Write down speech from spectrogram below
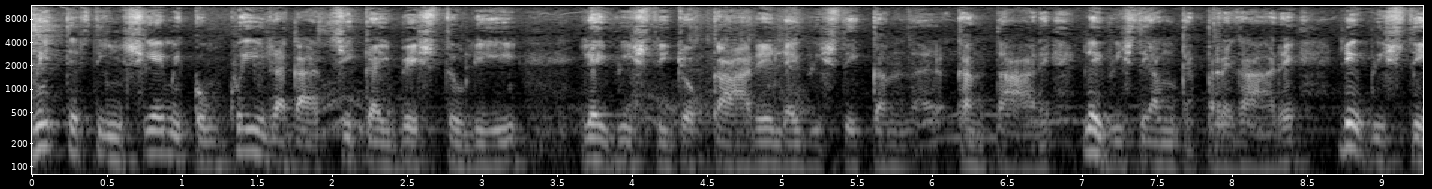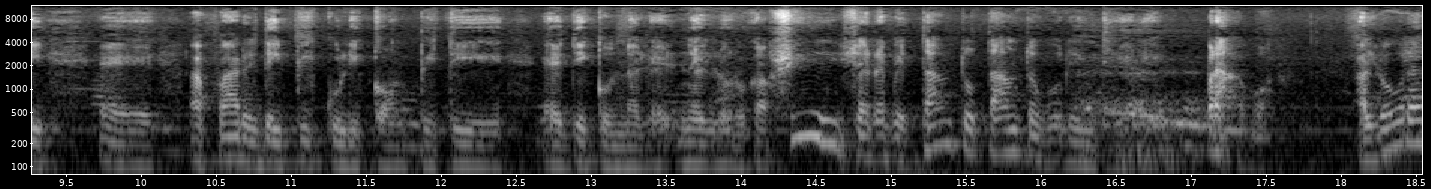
metterti insieme con quei ragazzi che hai visto lì, li hai visti giocare, li hai visti can cantare, li hai visti anche pregare, li hai visti eh, a fare dei piccoli compiti, eh, dico, nelle, nel loro caso. Sì, sarebbe tanto, tanto volentieri. Bravo. Allora,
